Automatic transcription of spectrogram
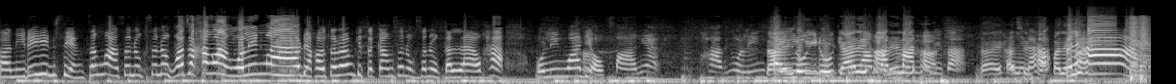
ตอนนี้ได้ยินเสียงจังหวะสนุกสนุกๆว่าจะข้างหลังโบลิ่งแล้ว เดี๋ยวเขาจะเริ่มกิจกรรมสนุกสนุกๆกันแล้วค่ะโบลิ่งว่าเดี๋ยวฟ้าเนี่ยพาพี่โบลิ่งไปลุยดูกิจกรรมมันๆกันดีกว่าได้ค่ะไปเชิญเลยค่ะนะคะไปไปเลยเลยค่ะค่ะ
